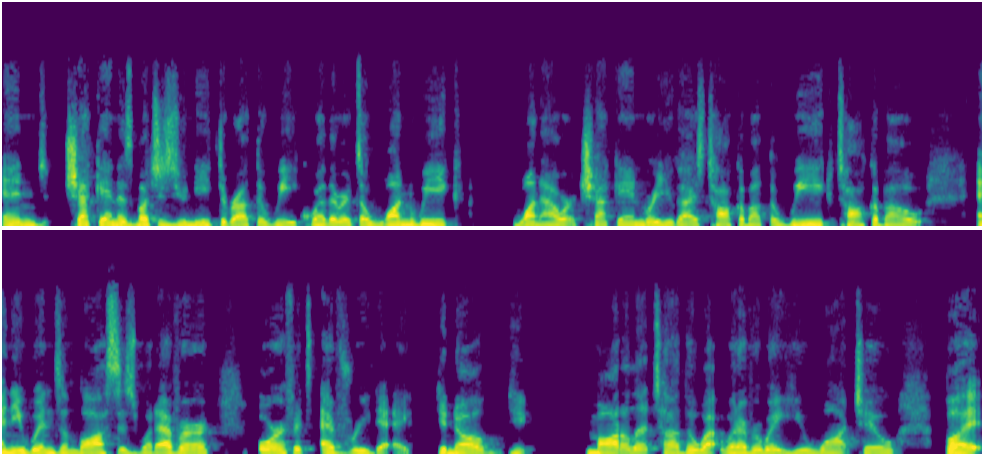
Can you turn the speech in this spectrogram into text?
and check in as much as you need throughout the week, whether it's a one week one hour check in where you guys talk about the week, talk about any wins and losses, whatever, or if it's every day, you know, you model it to the whatever way you want to. But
